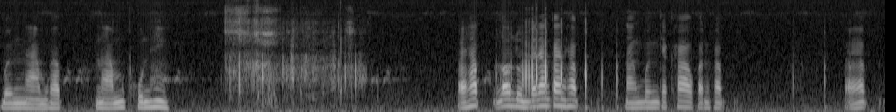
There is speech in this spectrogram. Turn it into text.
เบิ่งน้ำครับ น้ำคุณแห้งไปครับรอลุ่นไปน้ำกันครับนางเบิงจะเข้ากันครับ ครับ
